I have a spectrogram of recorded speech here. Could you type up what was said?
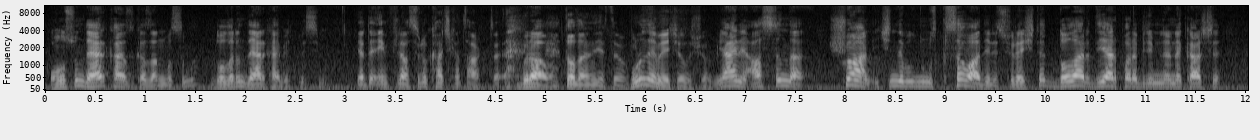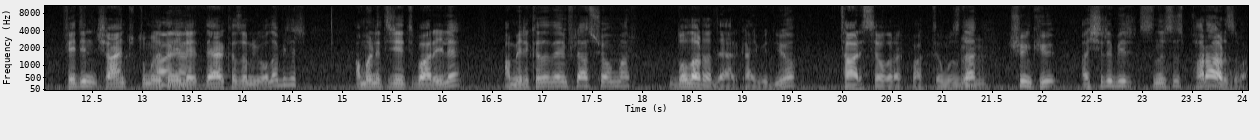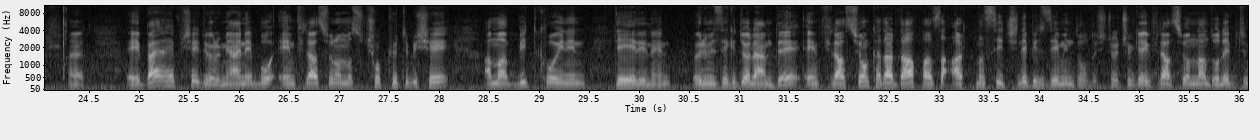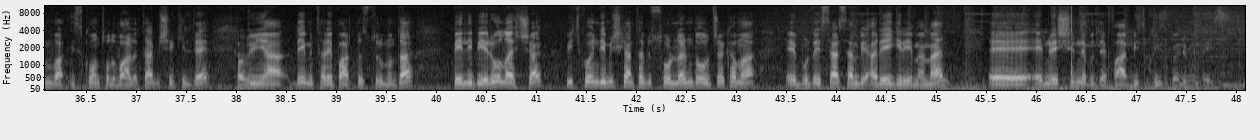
Onsun değer kaz- kazanması mı, doların değer kaybetmesi mi? Ya da enflasyonu kaç kat arttı? Bravo. Doların yatırımı. Bunu demeye çalışıyorum. Yani aslında şu an içinde bulunduğumuz kısa vadeli süreçte dolar diğer para birimlerine karşı Fed'in şahin tutumu Aynen. nedeniyle değer kazanıyor olabilir. Ama netice itibariyle Amerika'da da enflasyon var. Dolar da değer kaybediyor tarihsel olarak baktığımızda. Hı hı. Çünkü aşırı bir sınırsız para arzı var. Evet. E, ben hep şey diyorum yani bu enflasyon olması çok kötü bir şey ama Bitcoin'in değerinin önümüzdeki dönemde enflasyon kadar daha fazla artması için de bir zemin de oluşturuyor. Çünkü enflasyondan dolayı bütün iskontolu varlıklar bir şekilde Tabii. dünya değil mi talep artması durumunda belli bir yere ulaşacak. Bitcoin demişken tabii sorularım da olacak ama e, burada istersen bir araya gireyim hemen. E, Emre Şirin'le bu defa Bitquiz bölümündeyiz.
